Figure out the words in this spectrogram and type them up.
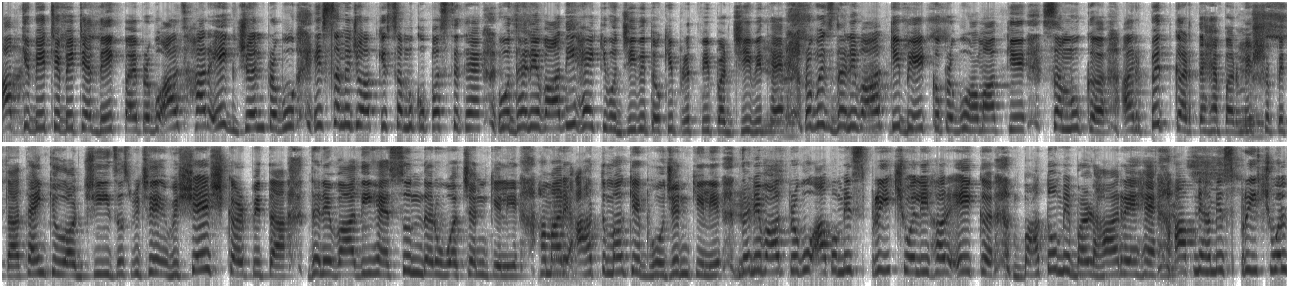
आपके बेटे बेटियाँ देख पाए प्रभु। आज हर एक जन प्रभु इस समय जो आपके सम्मुख उपस्थित है वो धन्यवादी है कि वो जीवितों की पृथ्वी पर जीवित है। प्रभु इस धन्यवाद की भेंट को प्रभु हम आपके सम्मुख अर्पित करते हैं परमेश्वर पिता। थैंक यू लॉर्ड जीसस विशेष कर पिता धन्यवादी है सुंदर वचन के लिए हमारे आत्मा के भोजन के लिए। धन्यवाद प्रभु आप हमें स्पिरिचुअली हर एक बातों में बढ़ा रहे हैं। आपने हमें स्पिरिचुअल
